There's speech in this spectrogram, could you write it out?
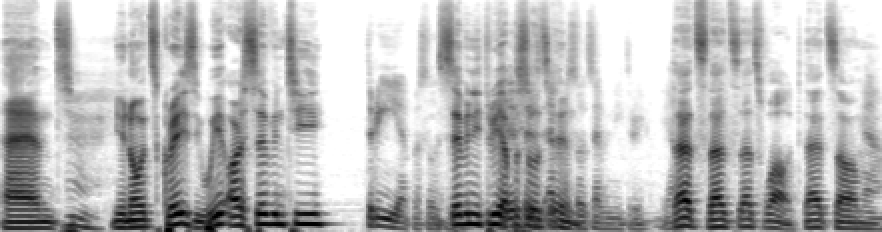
And Hmm. you know, it's crazy. We are 70, Three episodes. 73 This episodes episode seventy three. Yeah. That's that's that's wild. That's um yeah.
